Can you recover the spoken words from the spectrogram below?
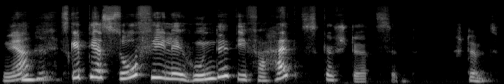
Ja. ja? Mhm. Es gibt ja so viele Hunde, die verhaltensgestört sind. Stimmt.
